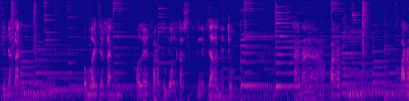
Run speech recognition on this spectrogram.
tindakan pembajakan oleh para penjual tas di pinggir jalan itu gitu. karena para pem, para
